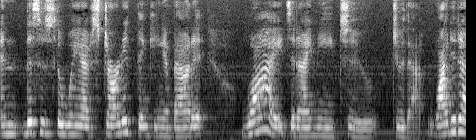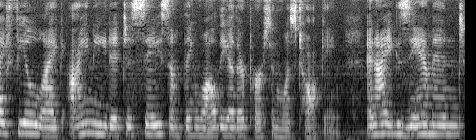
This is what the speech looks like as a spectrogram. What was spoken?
and this is the way I've started thinking about it. Why did I need to do that? Why did I feel like I needed to say something while the other person was talking? And I examined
